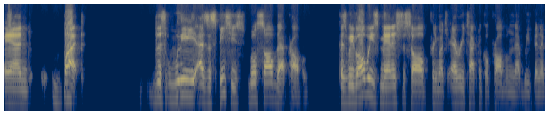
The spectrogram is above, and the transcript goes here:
And but this we as a species will solve that problem because we've always managed to solve pretty much every technical problem that we've been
